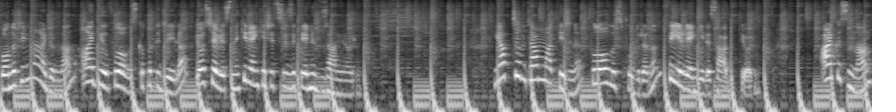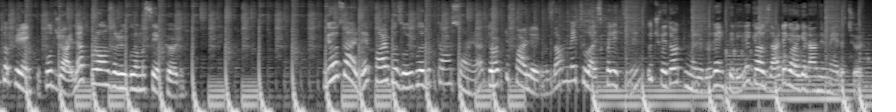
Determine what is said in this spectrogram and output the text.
Fondötenin ardından Ideal Flawless kapatıcıyla göz çevresindeki renk eşitsizliklerini düzenliyorum. Yaptığım ten makyajını Flawless pudranın Fair rengiyle sabitliyorum. Arkasından tofi renkli pudrayla bronzer uygulaması yapıyorum. Gözlerde far bazı uyguladıktan sonra dörtlü farlarımızdan Metalize paletinin 3 ve 4 numaralı renkleriyle gözlerde gölgelendirme yaratıyorum.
